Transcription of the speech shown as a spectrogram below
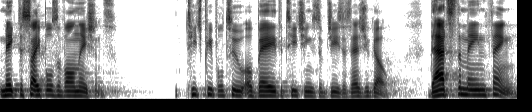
make disciples of all nations. Teach people to obey the teachings of Jesus as you go. That's the main thing.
